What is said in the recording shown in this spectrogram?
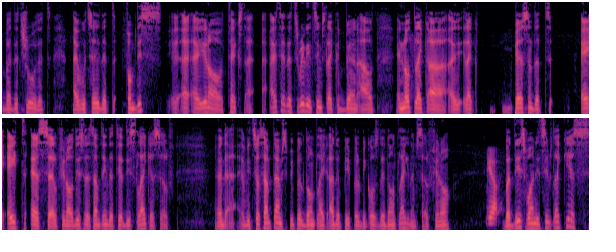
but the truth that I would say that from this. Uh, uh, you know, text. I, I I say that really it seems like a burnout, and not like uh, a, like person that a- hate herself. You know, this is something that they dislike herself. And uh, so sometimes people don't like other people because they don't like themselves. You know. Yeah. But this one, it seems like yes,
